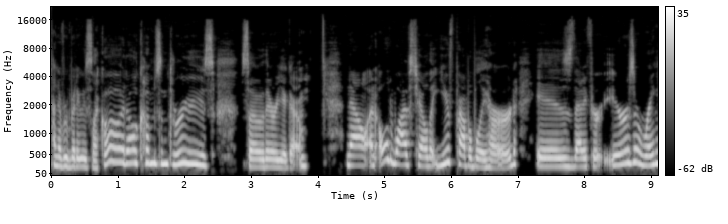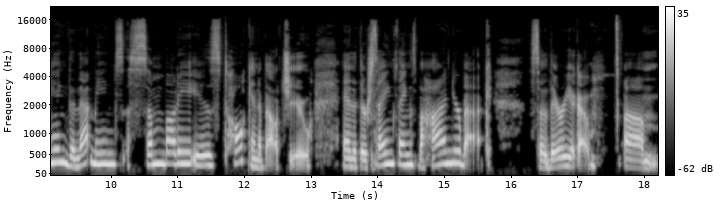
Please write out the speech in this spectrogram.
And everybody was like, oh, it all comes in threes. So there you go. Now, an old wives' tale that you've probably heard is that if your ears are ringing, then that means somebody is talking about you and that they're saying things behind your back. So there you go. Um,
